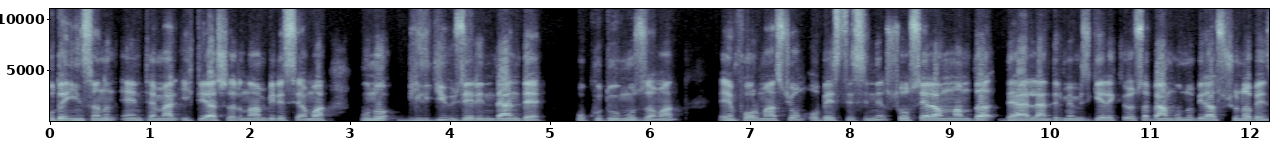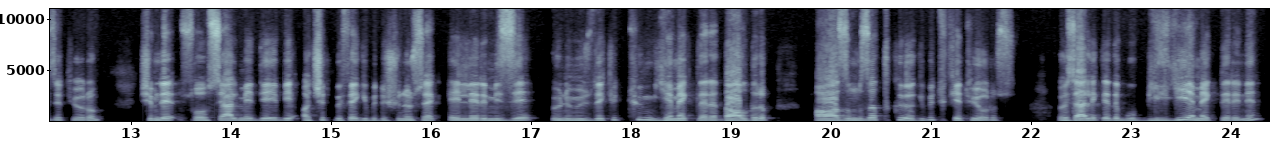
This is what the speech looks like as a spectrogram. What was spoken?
Bu da insanın en temel ihtiyaçlarından birisi ama bunu bilgi üzerinden de okuduğumuz zaman enformasyon obezitesini sosyal anlamda değerlendirmemiz gerekiyorsa ben bunu biraz şuna benzetiyorum. Şimdi sosyal medyayı bir açık büfe gibi düşünürsek ellerimizi önümüzdeki tüm yemeklere daldırıp ağzımıza tıkıyor gibi tüketiyoruz. Özellikle de bu bilgi yemeklerinin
